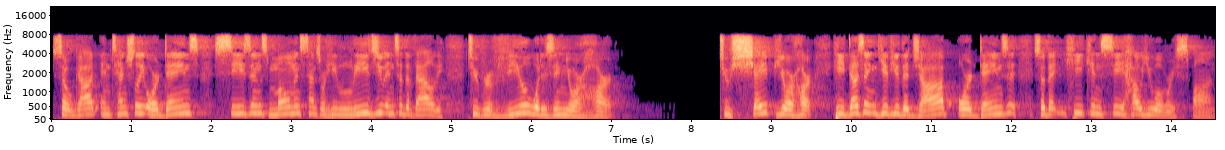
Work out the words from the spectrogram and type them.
So God intentionally ordains seasons, moments, times where He leads you into the valley to reveal what is in your heart, to shape your heart. He doesn't give you the job, ordains it so that He can see how you will respond.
